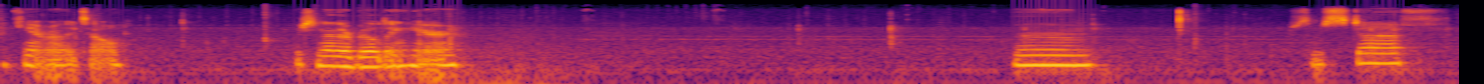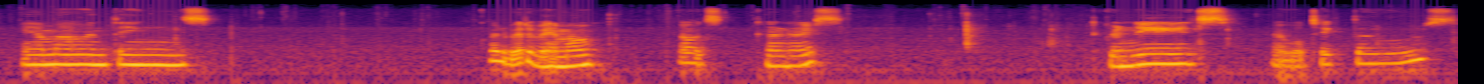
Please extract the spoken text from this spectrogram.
I can't really tell. There's another building here. Some stuff, ammo and things. Quite a bit of ammo. Oh, it's kind of nice. Grenades. I will take those.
